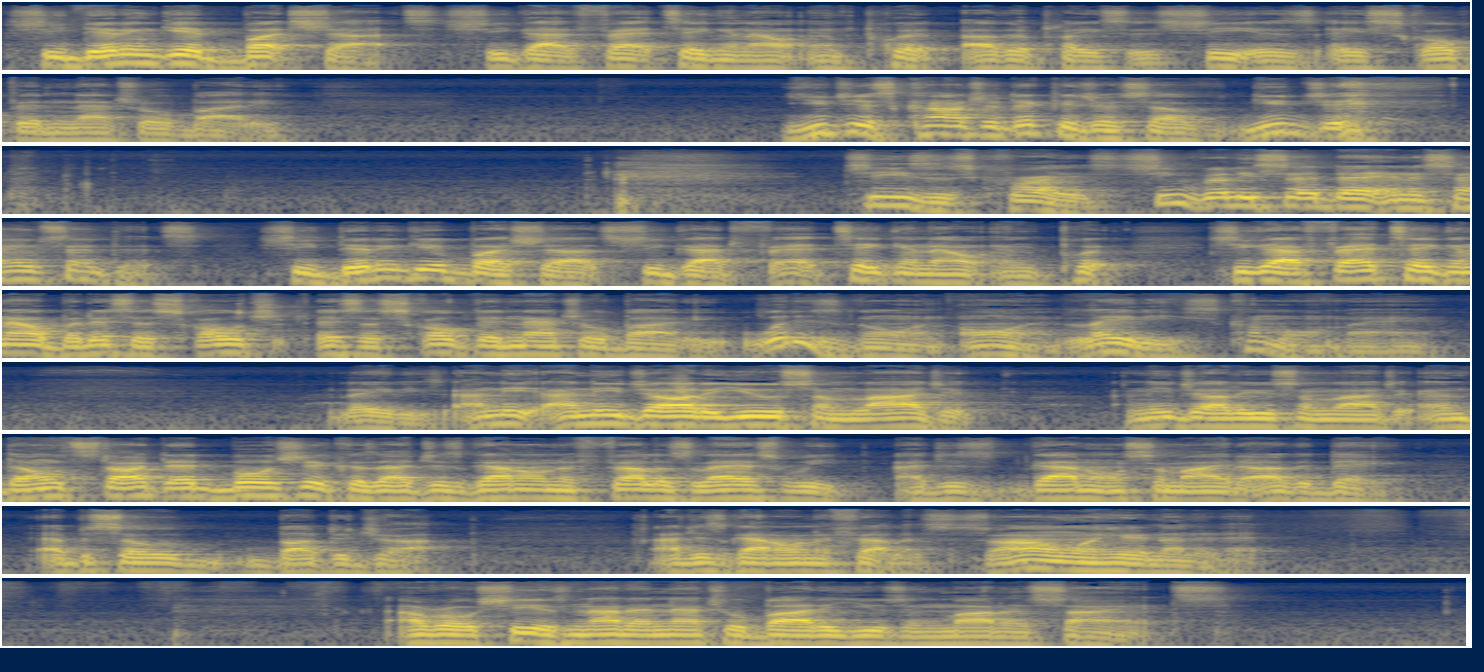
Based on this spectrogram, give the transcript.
She didn't get butt shots. She got fat taken out and put other places. She is a sculpted natural body. You just contradicted yourself. You just Jesus Christ. She really said that in the same sentence. She didn't get butt shots. She got fat taken out and put she got fat taken out, but it's a sculpture it's a sculpted natural body. What is going on? Ladies, come on, man. Ladies, I need I need y'all to use some logic. I need y'all to use some logic. And don't start that bullshit because I just got on the fellas last week. I just got on somebody the other day. Episode about to drop. I just got on the fellas. So I don't want to hear none of that. I wrote, she is not a natural body using modern science.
